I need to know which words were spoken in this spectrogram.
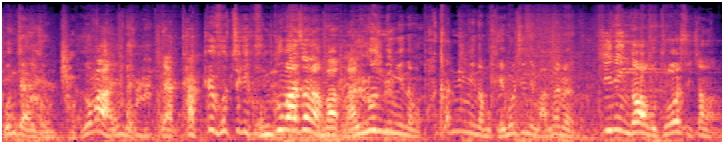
뭔지 알죠? 그거만 아닌데. 야 가끔 솔직히 궁금하잖아. 막 랄론님이나 뭐 파카님이나 뭐 개물진님 만나면 찐인가? 하고 들어갈 수 있잖아.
